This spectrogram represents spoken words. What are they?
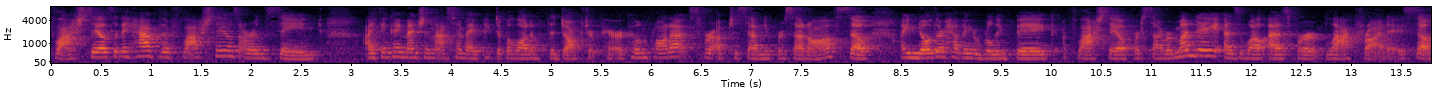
flash sales that they have. Their flash sales are insane. I think I mentioned last time I picked up a lot of the Dr. Perricone products for up to 70% off. So I know they're having a really big flash sale for Cyber Monday as well as for Black Friday. So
